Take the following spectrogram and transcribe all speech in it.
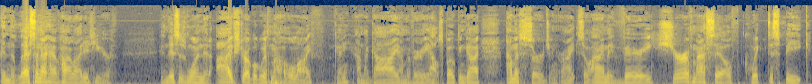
And the lesson I have highlighted here, and this is one that I've struggled with my whole life. Okay, I'm a guy, I'm a very outspoken guy. I'm a surgeon, right? So I'm a very sure of myself, quick to speak,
